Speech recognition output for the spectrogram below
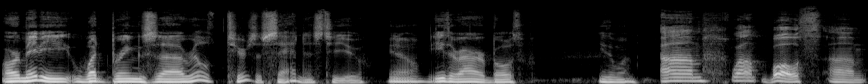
or maybe what brings uh, real tears of sadness to you? You know, either are or both, either one. Um, well, both. Um,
